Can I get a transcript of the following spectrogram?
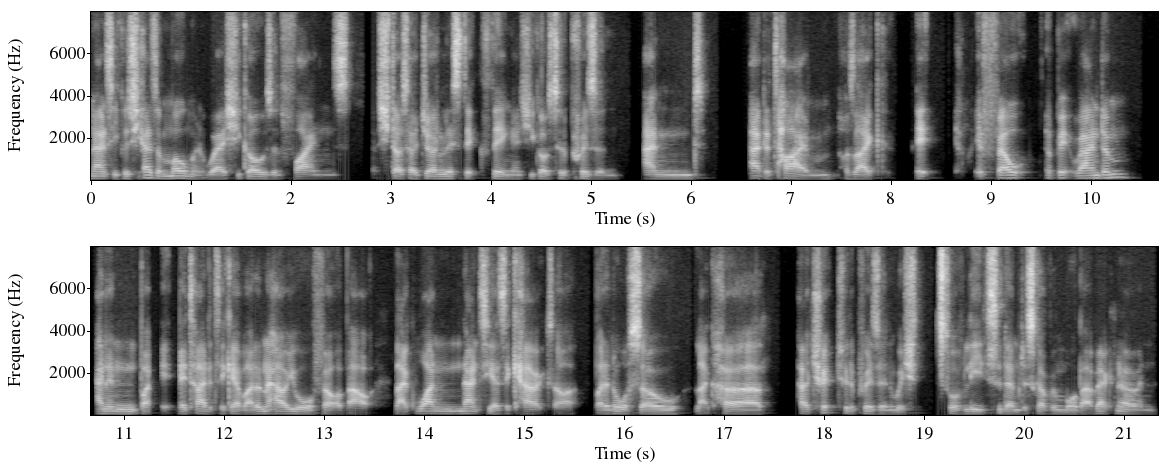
Nancy because she has a moment where she goes and finds she does her journalistic thing and she goes to the prison. And at the time, I was like, it it felt a bit random, and then but it, they tied it together. I don't know how you all felt about like one Nancy as a character, but then also like her her trip to the prison, which sort of leads to them discovering more about Vecna and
